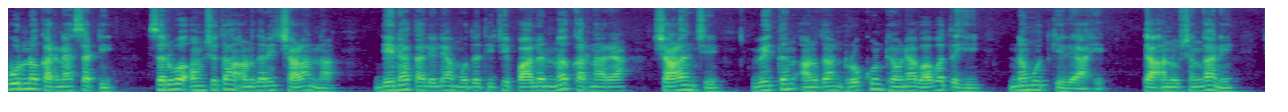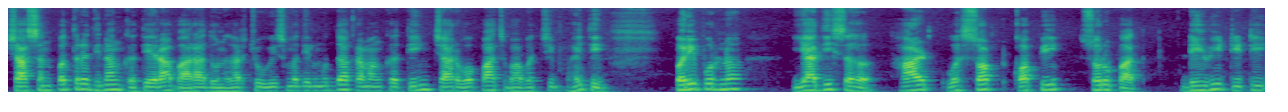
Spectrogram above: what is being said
पूर्ण करण्यासाठी सर्व अंशतः अनुदानित शाळांना देण्यात आलेल्या मुदतीचे पालन न करणाऱ्या शाळांचे वेतन अनुदान रोखून ठेवण्याबाबतही नमूद केले आहे. त्या अनुषंगाने शासन पत्र दिनांक तेरा बारा दोन हजार चोवीस मधील मुद्दा क्रमांक तीन चार व पाच बाबतची माहिती परिपूर्ण यादीसह हार्ड व सॉफ्ट कॉपी स्वरूपात डीव्ही टी टी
